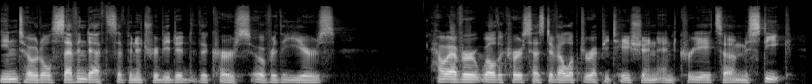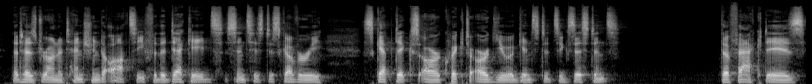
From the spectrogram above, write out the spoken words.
In total, seven deaths have been attributed to the curse over the years, However, while the curse has developed a reputation and creates a mystique that has drawn attention to Otzi for the decades since his discovery, skeptics are quick to argue against its existence. The fact is,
